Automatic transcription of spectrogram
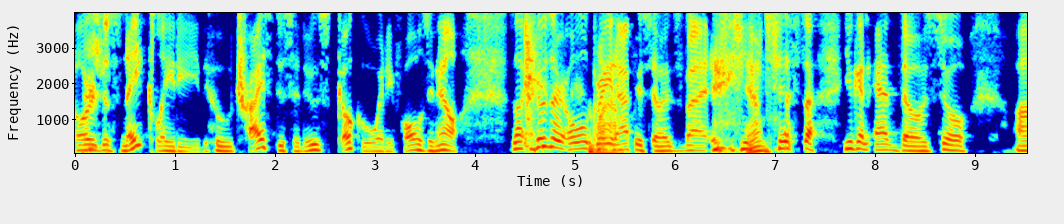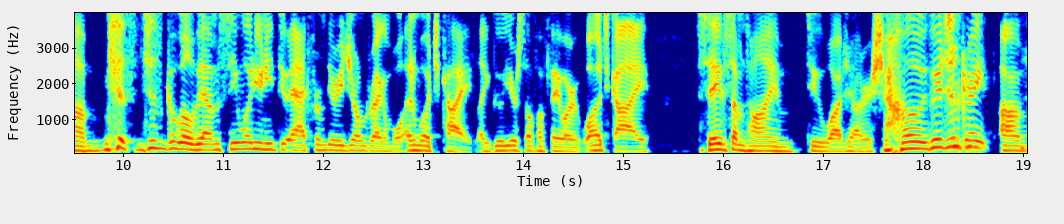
Or the Snake Lady who tries to seduce Goku when he falls in hell. Like those are all great wow. episodes, but you yeah. just uh, you can add those. So um, just just Google them, see what you need to add from the original Dragon Ball, and watch Kai. Like do yourself a favor, watch Kai save some time to watch other shows, which is great. Um,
